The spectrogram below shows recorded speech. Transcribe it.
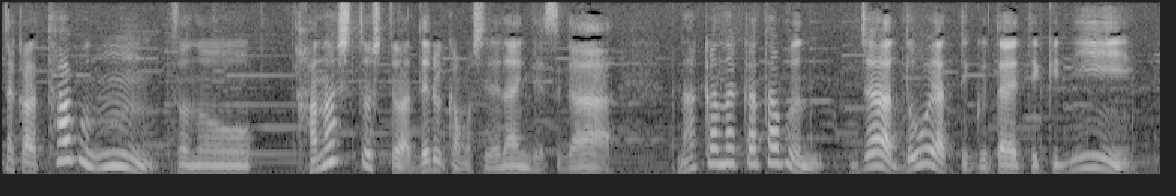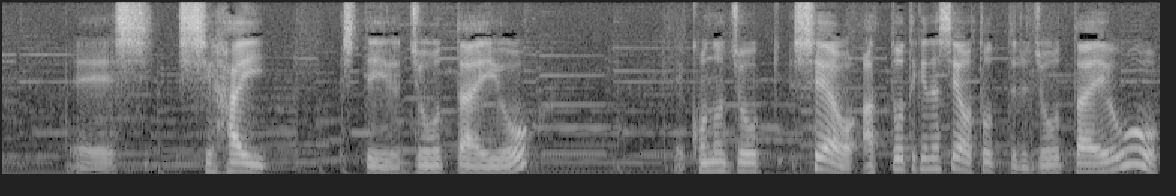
だから多分その話としては出るかもしれないんですがなかなか多分じゃあどうやって具体的に、えー、支配している状態をこのシェアを圧倒的なシェアを取っている状態を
